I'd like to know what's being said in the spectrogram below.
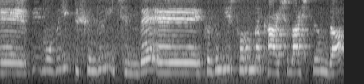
E, bir mozaik düşündüğü için de e, kadın bir sorunla karşılaştığında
